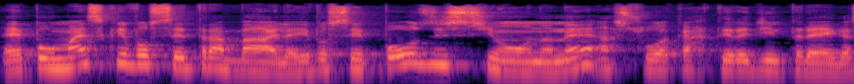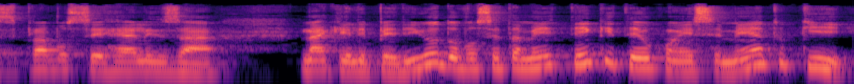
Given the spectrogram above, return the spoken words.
é, por mais que você trabalhe e você posiciona né, a sua carteira de entregas para você realizar naquele período, você também tem que ter o conhecimento que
